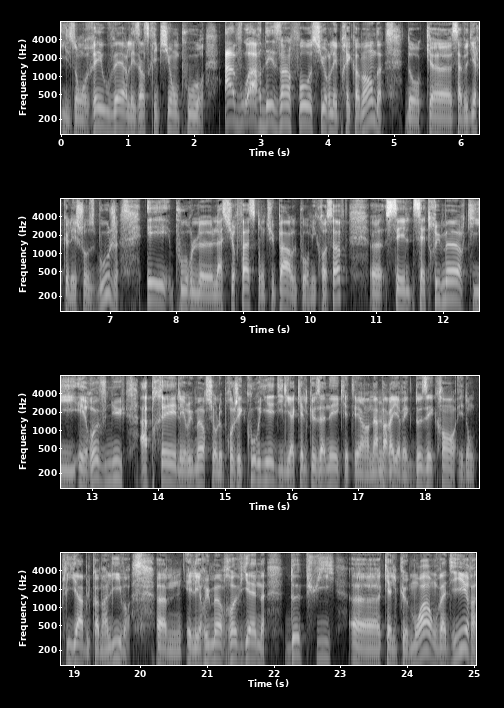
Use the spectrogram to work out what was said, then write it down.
ils ont réouvert les inscriptions pour avoir des infos sur les précommandes. Donc, ça veut dire que les choses bougent. Et pour la surface dont tu parles pour Microsoft, c'est cette rumeur qui est revenue après les rumeurs sur le projet Courrier d'il y a quelques années, qui était un appareil mhm. avec deux écrans et donc pliable comme un livre, euh, et les rumeurs reviennent depuis euh, quelques mois, on va dire,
